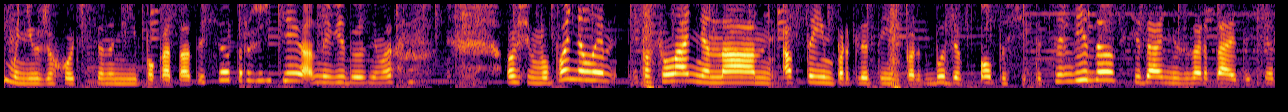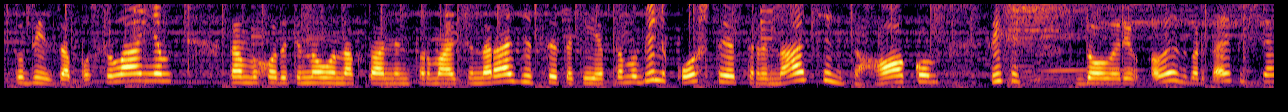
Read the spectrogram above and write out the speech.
Мені вже хочеться на ній покататися трошечки, а не відео знімати. В общем, ви поняли. Посилання на автоімпорт Літімпорт буде в описі під цим відео. Всі дані звертайтеся туди за посиланням. Там виходить оновлена актуальна інформація. Наразі це такий автомобіль коштує 13 з гаком тисяч доларів. Але звертайтеся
